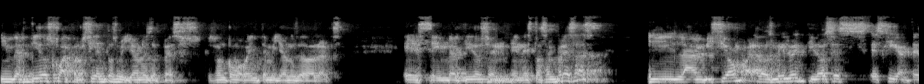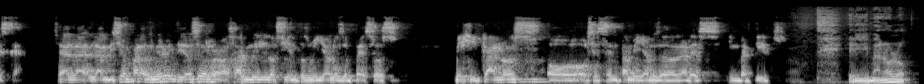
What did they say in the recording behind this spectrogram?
invertidos 400 millones de pesos, que son como 20 millones de dólares, este, invertidos en, en estas empresas. Y la ambición para 2022 es, es gigantesca. O sea, la, la ambición para 2022 es rebasar 1.200 millones de pesos mexicanos o, 60 millones de dólares invertidos. Y Manolo,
